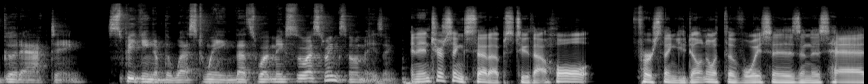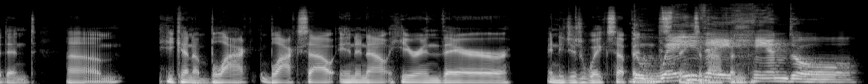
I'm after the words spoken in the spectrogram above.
good acting. Speaking of the West Wing, that's what makes the West Wing so amazing. and interesting setups too. That whole first thing, you don't know what the voice is in his head, and um, he kind of black blacks out in and out here and there, and he just wakes up and The way they handle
